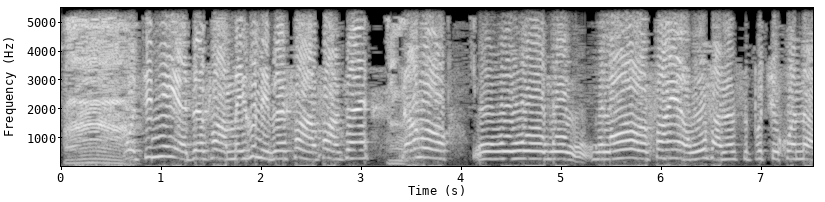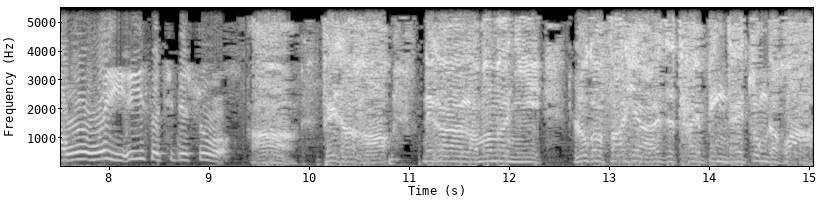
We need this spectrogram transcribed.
啊。我今天也在放，每个礼拜放放生，嗯然后我我我我我发现我反正是不结婚的，我我有一手去的树。啊，非常好。那个老妈妈，你如果发现儿子太病太重的话，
